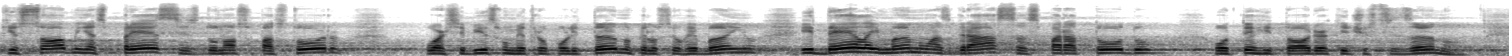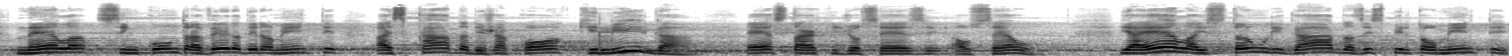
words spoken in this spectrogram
que sobem as preces do nosso pastor, o arcebispo metropolitano pelo seu rebanho, e dela emanam as graças para todo o território arquidiocesano. Nela se encontra verdadeiramente a escada de Jacó que liga esta arquidiocese ao céu, e a ela estão ligadas espiritualmente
